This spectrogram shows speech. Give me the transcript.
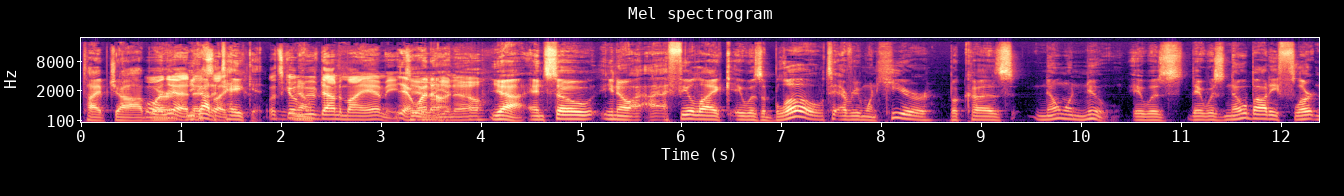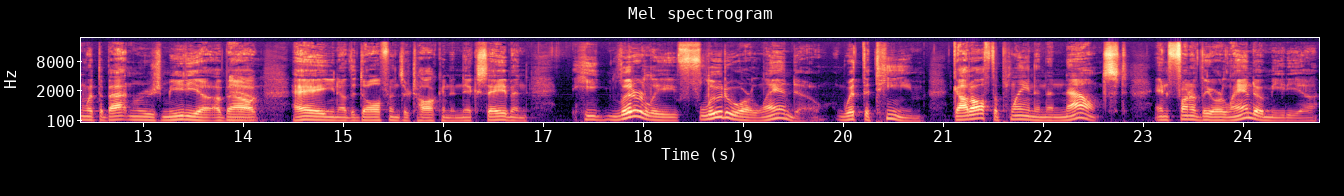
type job well, where yeah, you got to like, take it. Let's you go know? move down to Miami. Yeah, too, why not? You know, Yeah, and so you know, I, I feel like it was a blow to everyone here because no one knew. It was there was nobody flirting with the Baton Rouge media about, hey, you know, the Dolphins are talking to Nick Saban. He literally flew to Orlando with the team, got off the plane, and announced in front of the Orlando media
